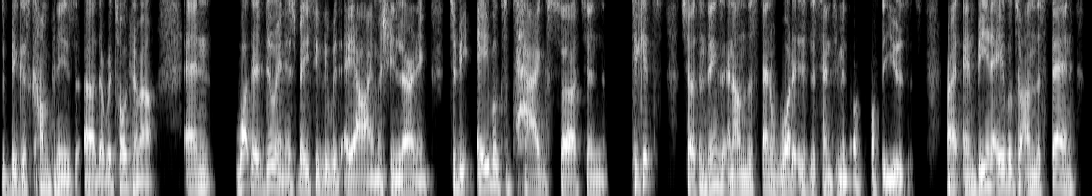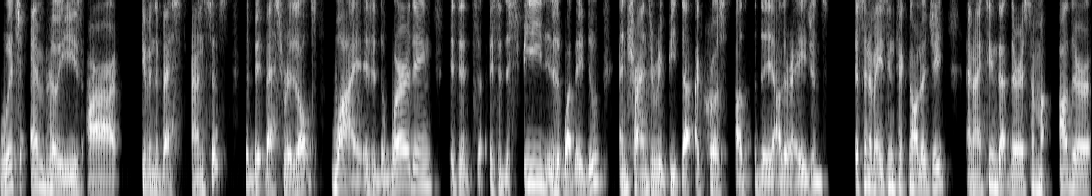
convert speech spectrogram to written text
the biggest companies uh, that we're talking about. And what they're doing is basically with AI, machine learning, to be able to tag certain tickets, certain things, and understand what is the sentiment of, of the users, right? And being able to understand which employees are given the best answers, the best results. Why? Is it the wording? Is it is it the speed? Is it what they do? And trying to repeat that across the other agents. It's an amazing technology, and I think that there are some other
